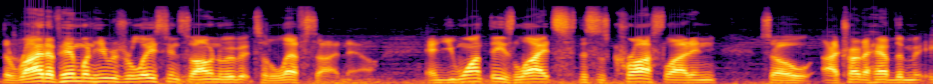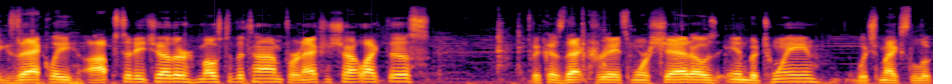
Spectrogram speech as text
the right of him when he was releasing, so I'm gonna move it to the left side now. And you want these lights, this is cross lighting, so I try to have them exactly opposite each other most of the time for an action shot like this, because that creates more shadows in between, which makes look,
